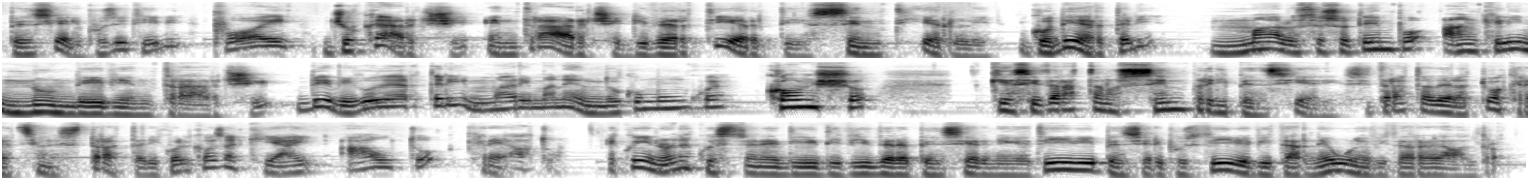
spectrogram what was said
pensieri positivi, puoi giocarci, entrarci, divertirti, sentirli, goderteli, ma allo stesso tempo anche lì non devi entrarci, devi goderteli, ma rimanendo comunque conscio che si trattano sempre di pensieri, si tratta della tua creazione, si tratta di qualcosa che hai autocreato. E quindi non è questione di dividere pensieri negativi, pensieri positivi, evitarne uno, evitare l'altro.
